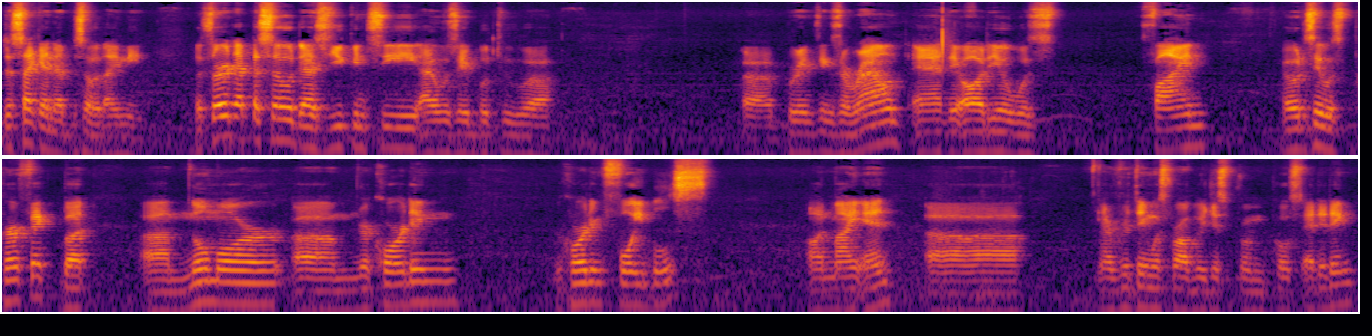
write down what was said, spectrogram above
the second episode. I mean, the third episode, as you can see, I was able to uh, uh, bring things around, and the audio was fine. I wouldn't say it was perfect, but um, no more um, recording recording foibles on my end. Uh, everything was probably just from post editing.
